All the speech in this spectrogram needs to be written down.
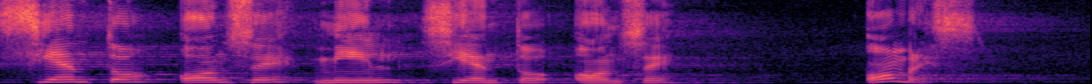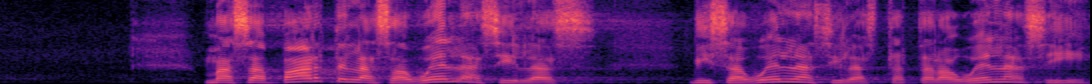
111 mil 111 hombres. Más aparte las abuelas y las bisabuelas y las tatarabuelas y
